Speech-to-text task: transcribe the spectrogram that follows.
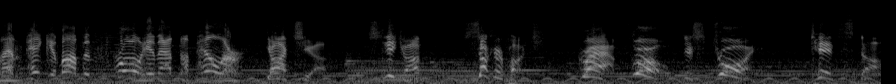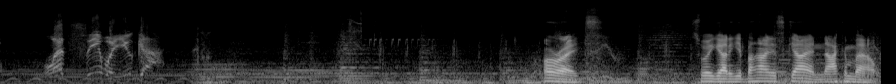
Then pick him up and throw him at the pillar. Gotcha. Sneak up, sucker punch, grab, throw, destroy. Kid stuff. Let's see what you got. Alright. So we gotta get behind this guy and knock him out.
